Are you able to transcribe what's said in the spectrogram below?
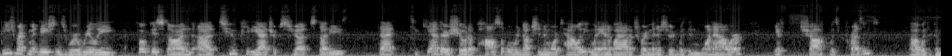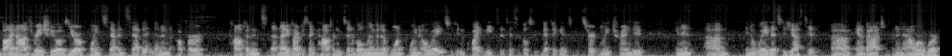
these recommendations were really focused on uh, two pediatric sh- studies that together showed a possible reduction in mortality when antibiotics were administered within one hour if shock was present, uh, with a combined odds ratio of 0.77 and an upper confidence, uh, 95% confidence interval limit of 1.08. So it didn't quite meet statistical significance, but certainly trended in an um, in a way that suggested um, antibiotics within an hour were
